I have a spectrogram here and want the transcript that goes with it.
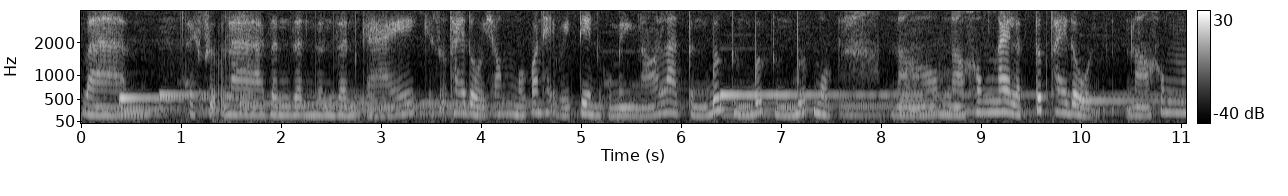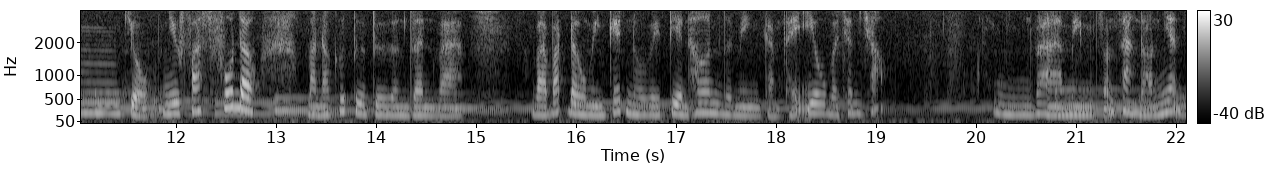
Và thực sự là dần dần dần dần cái cái sự thay đổi trong mối quan hệ với tiền của mình nó là từng bước từng bước từng bước một. Nó nó không ngay lập tức thay đổi, nó không kiểu như fast food đâu, mà nó cứ từ từ dần dần và và bắt đầu mình kết nối với tiền hơn, rồi mình cảm thấy yêu và trân trọng. Và mình sẵn sàng đón nhận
